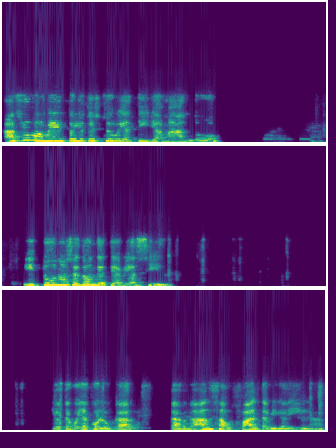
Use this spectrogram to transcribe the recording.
hace un momento yo te estuve a ti llamando y tú no sé dónde te habías ido. Yo te voy a colocar tardanza o falta, Abigail. ¿ah?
